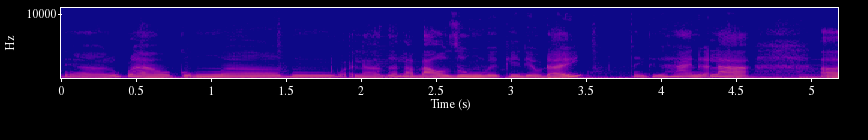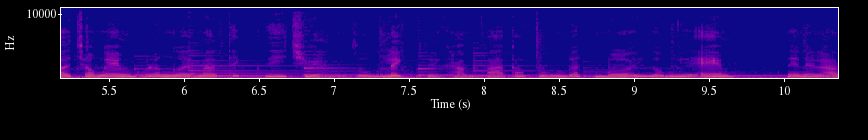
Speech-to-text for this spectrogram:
Nên là lúc nào cũng uh, gọi là rất là bao dung với cái điều đấy. Nên thứ hai nữa là uh, chồng em cũng là người mà thích di chuyển, du lịch để khám phá các vùng đất mới giống như em. Nên là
